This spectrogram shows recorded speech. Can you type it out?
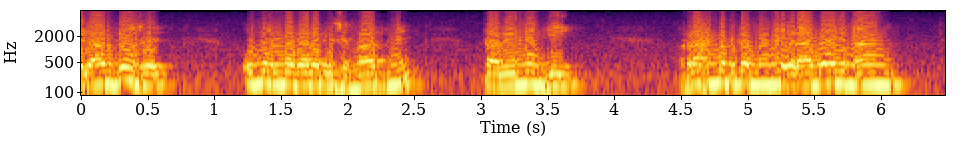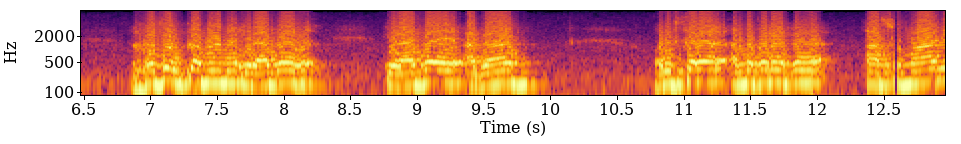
ملاوٹوں سے انہیں اللہ تعالیٰ کی صفات میں تعویلیں کی۔ رحمت کا معنی ارادہ نام غزل کا معنی ارادہ ارادہ آگاد اور اس طرح اللہ تعالیٰ کا آسمان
